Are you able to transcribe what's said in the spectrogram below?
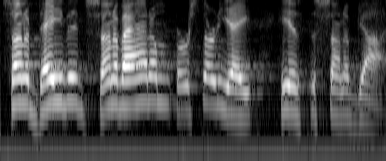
son of David, son of Adam, verse 38, he is the son of God.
